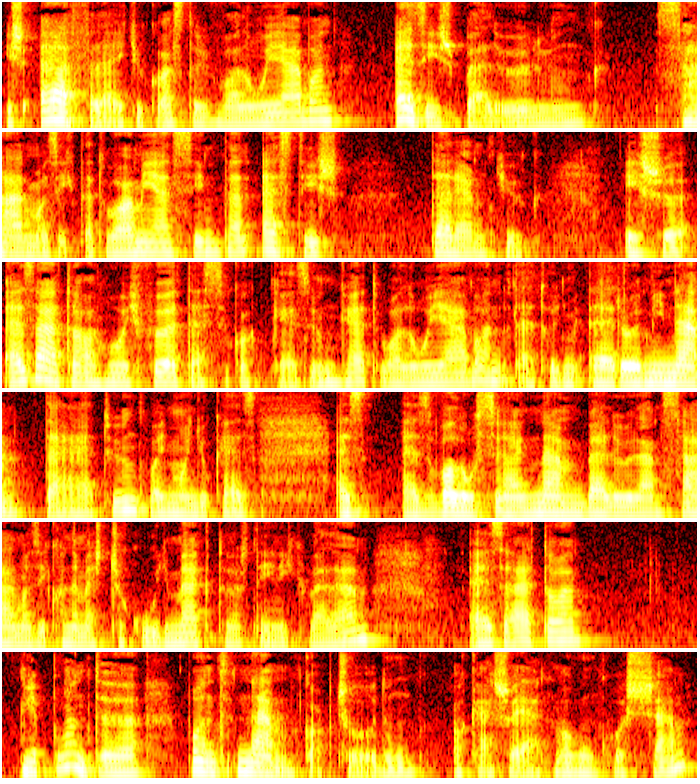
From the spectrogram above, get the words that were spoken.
és elfelejtjük azt, hogy valójában ez is belőlünk származik, tehát valamilyen szinten ezt is teremtjük. És ezáltal, hogy föltesszük a kezünket valójában, tehát, hogy erről mi nem tehetünk, vagy mondjuk ez, ez, ez valószínűleg nem belőlem származik, hanem ez csak úgy megtörténik velem, ezáltal ugye pont, pont nem kapcsolódunk akár saját magunkhoz sem,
